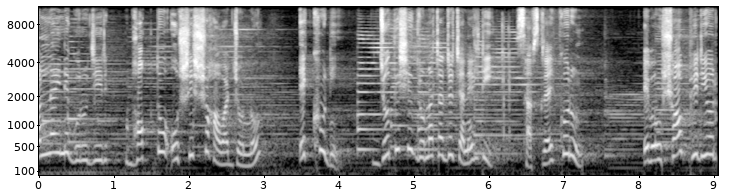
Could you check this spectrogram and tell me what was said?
অনলাইনে গুরুজির ভক্ত ও শিষ্য হওয়ার জন্য এক্ষুনি জ্যোতিষী দ্রোণাচার্য চ্যানেলটি সাবস্ক্রাইব করুন এবং সব ভিডিওর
